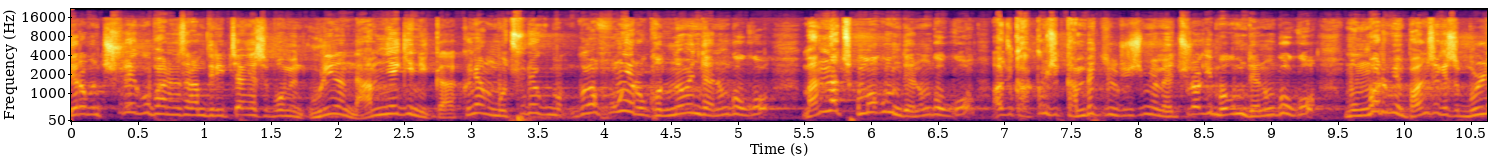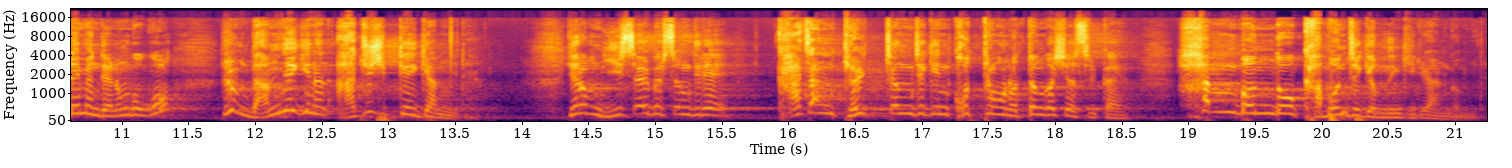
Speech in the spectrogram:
여러분 출애굽하는 사람들 입장에서 보면 우리는 남 얘기니까 그냥 뭐 출애굽 그냥 홍해로 건너면 되는 거고 만나 처먹으면 되는 거고 아주 가끔씩 단백질 주시면 메추라기 먹으면 되는 거고 목마르면 반석에서 물 내면 되는 거고 여러분 남 얘기는 아주 쉽게 얘기합니다. 여러분 이스라엘 백성들의 가장 결정적인 고통은 어떤 것이었을까요? 한 번도 가본 적이 없는 길이라는 겁니다.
